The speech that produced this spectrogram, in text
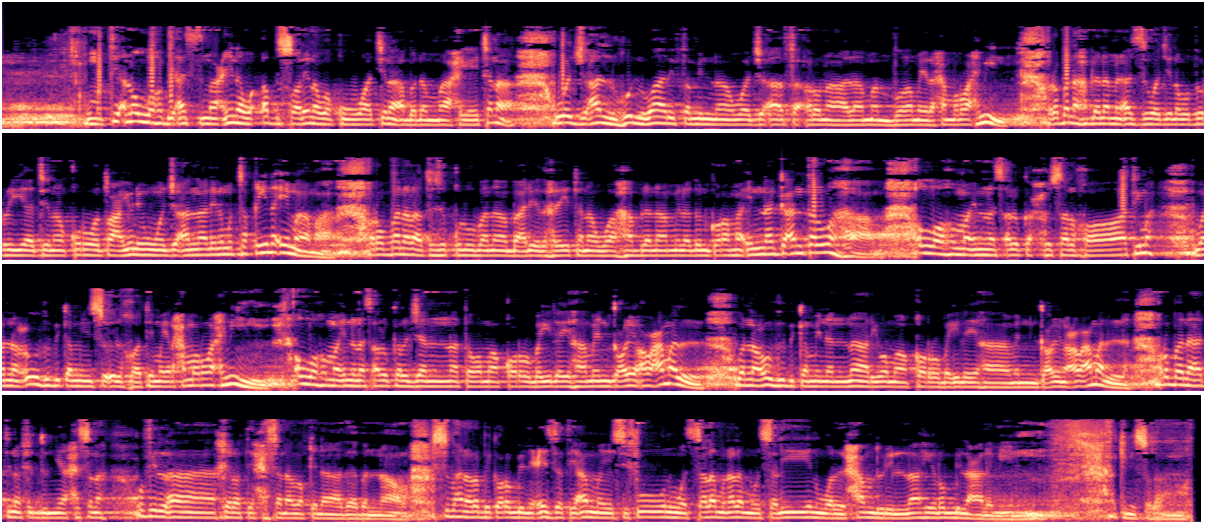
ومتعنا الله بأسماعنا وأبصارنا وقواتنا أبدا ما حييتنا. واجعله الوارث منا واجعل ثأرنا على من ظلم يرحم الراحمين. ربنا هب لنا من أزواجنا وذرياتنا قرة أعين واجعلنا للمتقين إماما. ربنا لا تزغ قلوبنا بعد إذ هديتنا وهب لنا من لدنك رحمة إنك أنت الوهاب. اللهم إنا نسألك حسن الخاتمة ونعوذ بك من سوء الخاتمة يا أرحم الراحمين. اللهم إنا نسألك الجنة وما قرب إليها من قول أو عمل ونعوذ بك من النار وما قرب إليها من قول أو عمل. ربنا آتنا في الدنيا حسنة وفي الآخرة حسنة وقنا عذاب النار. سبحان ربك رب العزة عما يصفون والسلام على المرسلين والحمد لله رب العالمين. أكمل الصلاة.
